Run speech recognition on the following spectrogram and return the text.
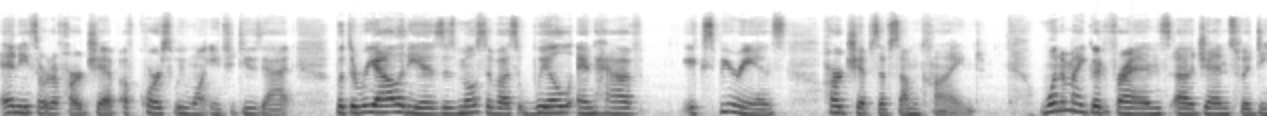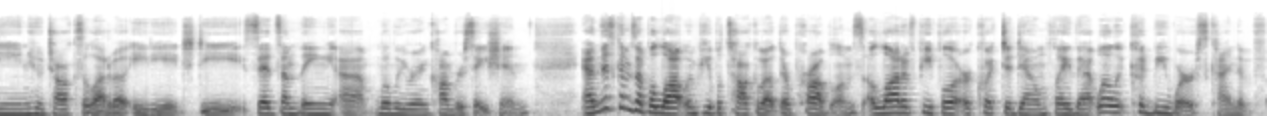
any sort of hardship, of course, we want you to do that. But the reality is, is most of us will and have experienced hardships of some kind. One of my good friends, uh, Jen Swadine, who talks a lot about ADHD, said something uh, when we were in conversation. And this comes up a lot when people talk about their problems. A lot of people are quick to downplay that, well, it could be worse kind of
